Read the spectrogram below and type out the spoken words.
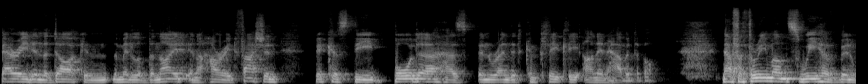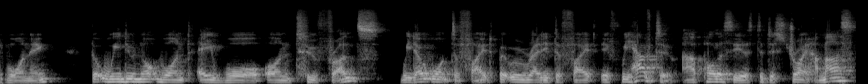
buried in the dark in the middle of the night in a hurried fashion because the border has been rendered completely uninhabitable. Now, for three months, we have been warning that we do not want a war on two fronts. We don't want to fight, but we're ready to fight if we have to. Our policy is to destroy Hamas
